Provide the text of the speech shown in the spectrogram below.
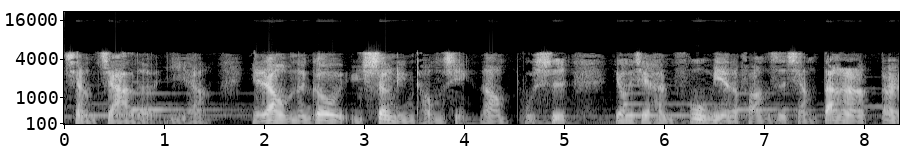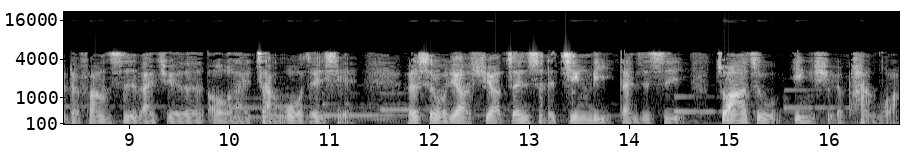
像加勒一样，也让我们能够与圣灵同行，让不是用一些很负面的方式，想当然尔的方式来觉得哦，来掌握这些。而是我要需要真实的经历，但是是抓住应许的盼望。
